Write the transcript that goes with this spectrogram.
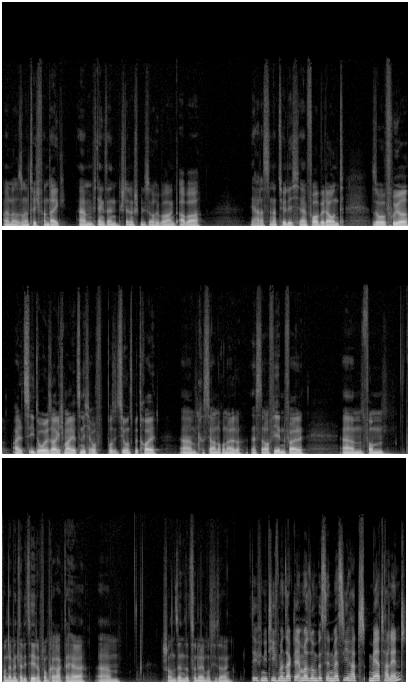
Und also natürlich Van Dijk. Ähm, ich denke, sein Stellungsspiel ist auch überragend, aber ja, das sind natürlich äh, Vorbilder und so früher als Idol, sage ich mal, jetzt nicht auf positionsbetreu, ähm, Cristiano Ronaldo ist da auf jeden Fall ähm, vom, von der Mentalität und vom Charakter her ähm, schon sensationell, muss ich sagen. Definitiv. Man sagt ja immer so ein bisschen, Messi hat mehr Talent.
